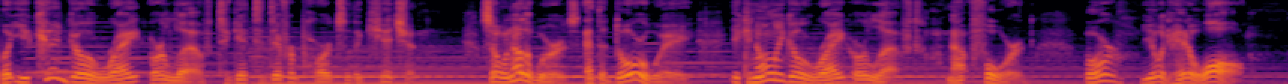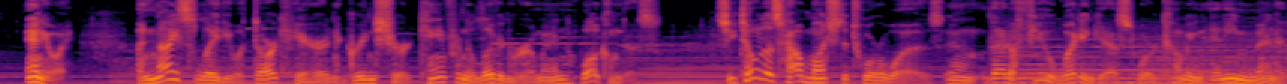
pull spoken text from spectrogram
But you could go right or left to get to different parts of the kitchen. So, in other words, at the doorway, you can only go right or left, not forward, or you would hit a wall. Anyway, a nice lady with dark hair and a green shirt came from the living room and welcomed us. She told us how much the tour was and that a few wedding guests were coming any minute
